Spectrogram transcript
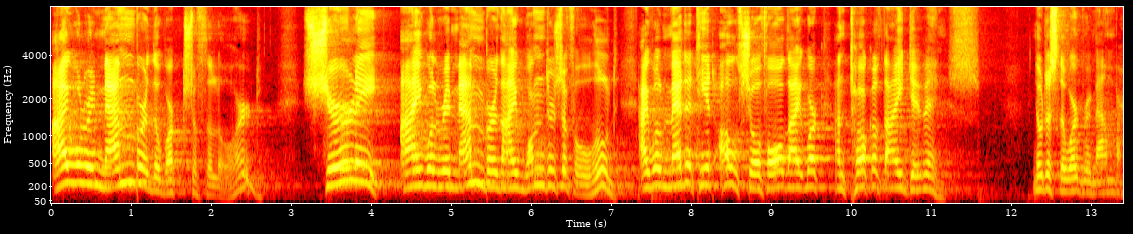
I will remember the works of the Lord. Surely I will remember thy wonders of old. I will meditate also of all thy work and talk of thy doings. Notice the word remember.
